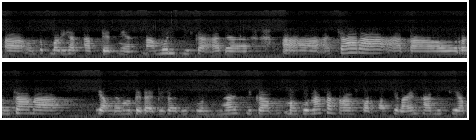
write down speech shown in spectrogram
uh, untuk melihat update-nya. Namun jika ada uh, acara atau rencana yang memang tidak bisa ditunda jika menggunakan transportasi lain kami siap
